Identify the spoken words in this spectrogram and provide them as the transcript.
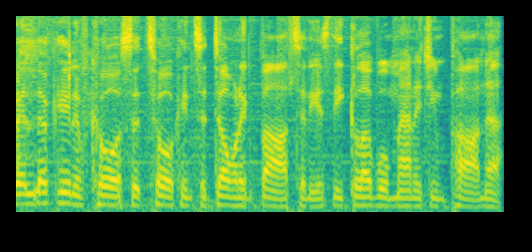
We're looking, of course, at talking to Dominic Barton. He is the global managing partner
